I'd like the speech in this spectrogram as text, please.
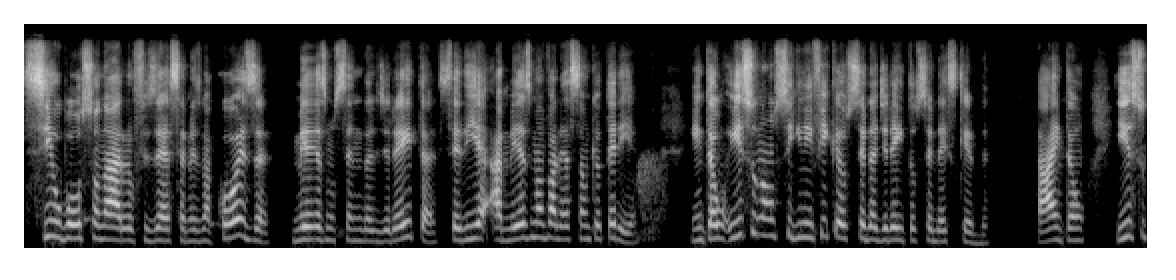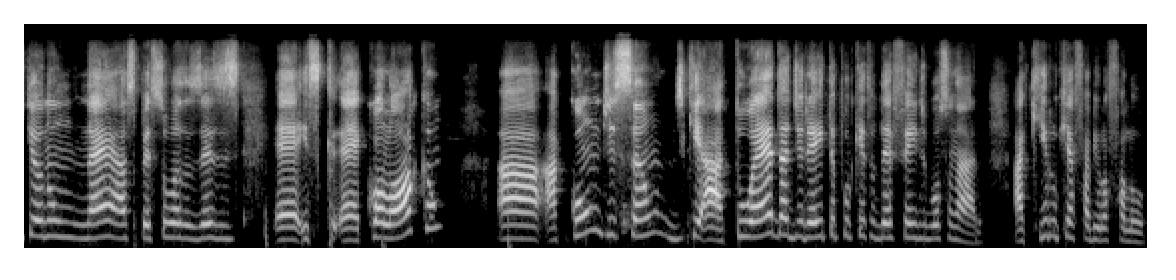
Se o Bolsonaro fizesse a mesma coisa, mesmo sendo da direita, seria a mesma avaliação que eu teria. Então, isso não significa eu ser da direita ou ser da esquerda. Tá? Então, isso que eu não, né, as pessoas às vezes é, é, colocam a, a condição de que ah, tu é da direita porque tu defende Bolsonaro. Aquilo que a Fabíola falou.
